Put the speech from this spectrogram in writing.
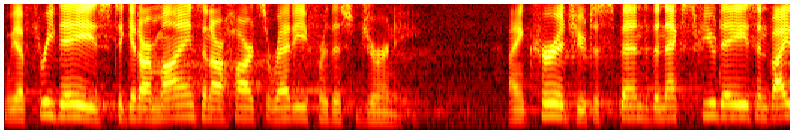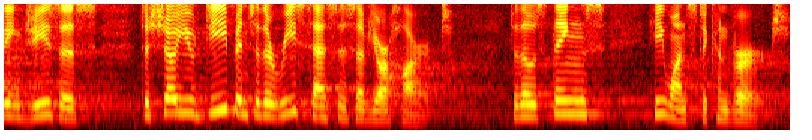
We have three days to get our minds and our hearts ready for this journey. I encourage you to spend the next few days inviting Jesus to show you deep into the recesses of your heart, to those things he wants to convert,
